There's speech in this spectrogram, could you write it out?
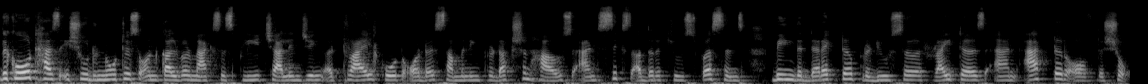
The court has issued notice on Culver Max's plea challenging a trial court order summoning production house and six other accused persons being the director, producer, writers and actor of the show.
